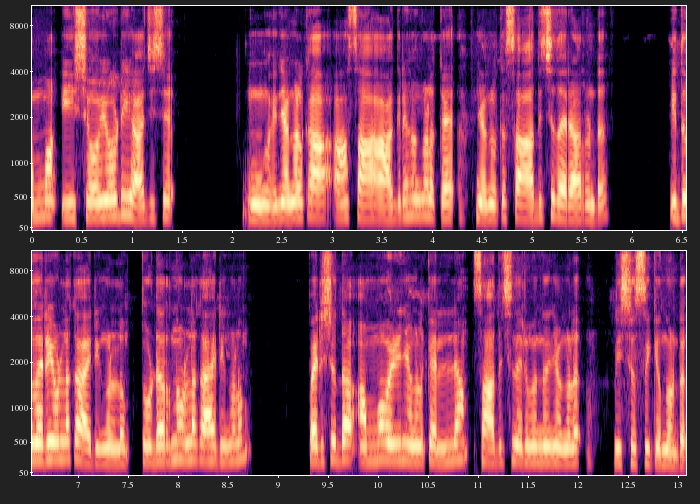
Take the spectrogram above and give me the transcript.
അമ്മ ഈശോയോട് യാചിച്ച് ഞങ്ങൾക്ക് ആ ആ സാ ആഗ്രഹങ്ങളൊക്കെ ഞങ്ങൾക്ക് സാധിച്ചു തരാറുണ്ട്. ഇതുവരെയുള്ള കാര്യങ്ങളിലും തുടർന്നുള്ള കാര്യങ്ങളും പരിശുദ്ധ അമ്മ വഴി ഞങ്ങൾക്കെല്ലാം സാധിച്ചു തരുമെന്ന് ഞങ്ങൾ വിശ്വസിക്കുന്നുണ്ട്.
